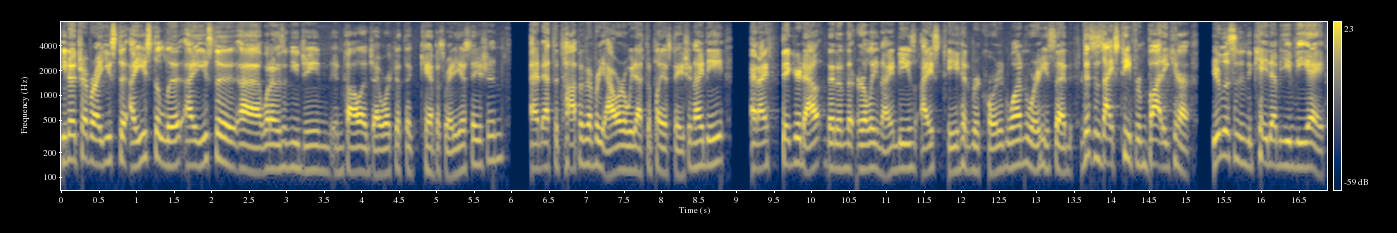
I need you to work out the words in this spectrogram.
You know, Trevor, I used to, I used to live, I used to, uh, when I was in Eugene in college, I worked at the campus radio station. And at the top of every hour, we'd have to play a station ID. And I figured out that in the early 90s, Ice T had recorded one where he said, This is Ice T from Body Count. You're listening to KWVA.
